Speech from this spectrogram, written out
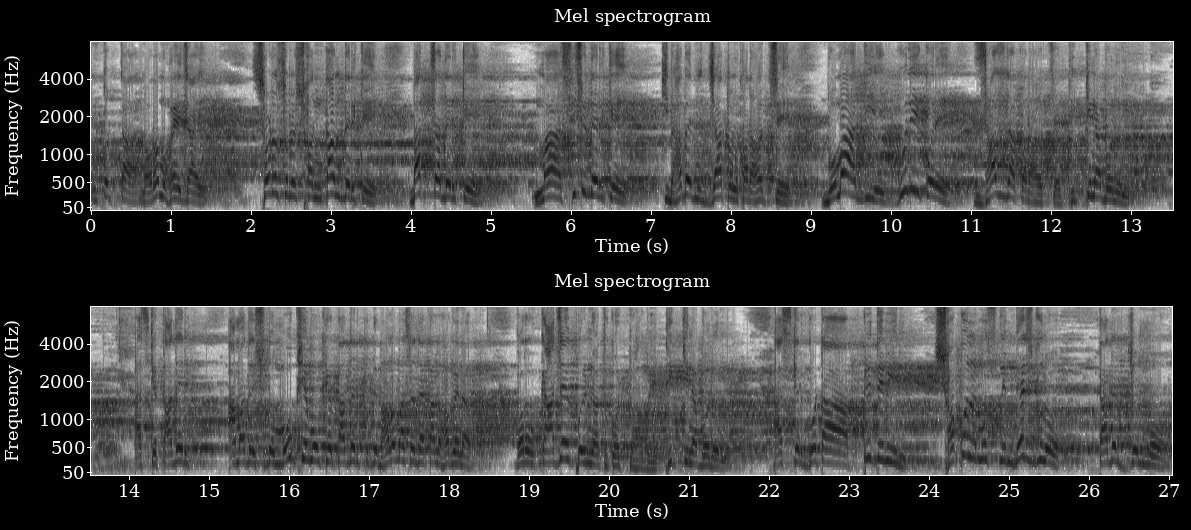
অন্তরটা নরম হয়ে যায়। ছোট ছোট সন্তানদেরকে, বাচ্চাদেরকে, মা শিশুদেরকে কীভাবে নির্যাতন করা হচ্ছে, বোমা দিয়ে গুলি করে ঝাঁঝরা করা হচ্ছে, ঠিক কিনা বলুন? আজকে তাদের, আমাদের শুধু মুখে মুখে তাদের প্রতি ভালোবাসা দেখালে হবে না, বরং কাজে পরিণত করতে হবে, ঠিক কিনা বলুন? আজকের গোটা পৃথিবীর সকল মুসলিম দেশগুলো তাদের জন্য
